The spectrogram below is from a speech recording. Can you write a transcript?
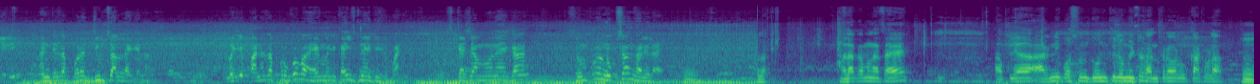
गेली आणि त्याचा परत जीव चालला गेला म्हणजे पाण्याचा प्रकोप आहे म्हणजे काहीच नाही तिथे पाणी त्याच्यामुळे नाही का संपूर्ण नुकसान झालेलं आहे हं. मला का म्हणायचं आहे आपल्या आर्णीपासून दोन किलोमीटर अंतरावर काटोडा हं.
